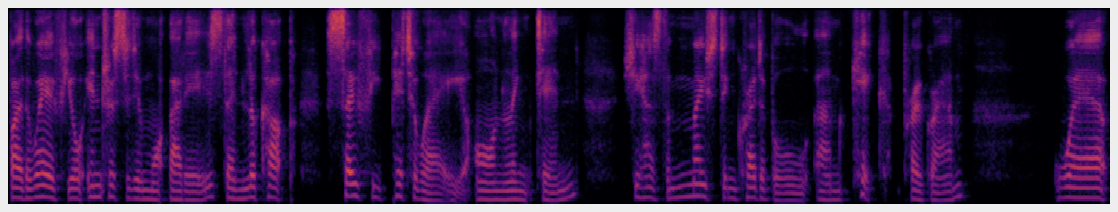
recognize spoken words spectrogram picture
By the way, if you're interested in what that is, then look up Sophie Pittaway on LinkedIn. She has the most incredible um, kick program where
